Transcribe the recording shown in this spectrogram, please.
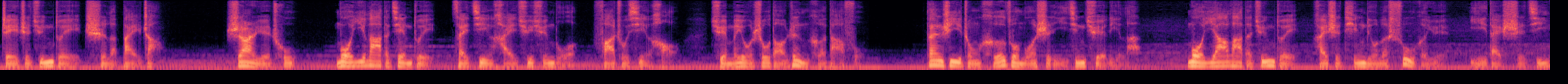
这支军队吃了败仗。十二月初。莫伊拉的舰队在近海区巡逻，发出信号，却没有收到任何答复。但是，一种合作模式已经确立了。莫伊阿拉的军队还是停留了数个月，以待时机。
